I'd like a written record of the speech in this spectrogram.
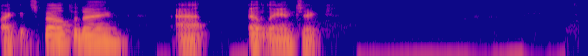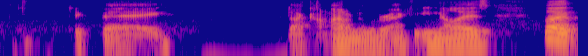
I could spell today, at Atlantic Bay.com. I don't know what her actual email is, but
